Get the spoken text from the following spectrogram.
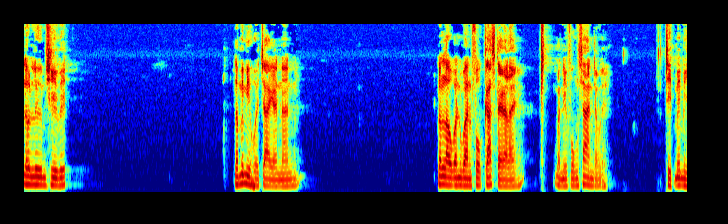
เราลืมชีวิต เราไม่มีหัวใจอันนั้น แล้วเราวันๆโฟกัสแต่อะไร วันนี้ฟุ้งซ่านจังเลย จิตไม่มี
